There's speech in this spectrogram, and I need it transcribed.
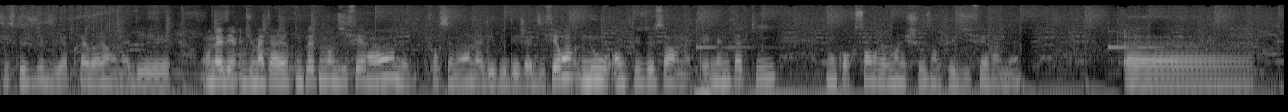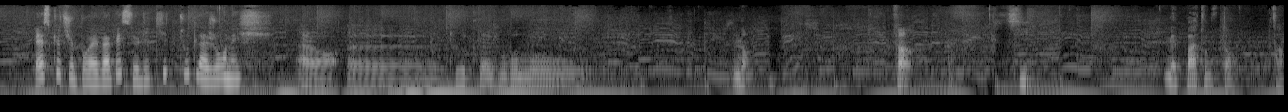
C'est ce que je vous dis. Après, voilà, on a, des, on a du matériel complètement différent, donc forcément, on a des goûts déjà différents. Nous, en plus de ça, on n'a pas les mêmes papilles, donc on ressent vraiment les choses un peu différemment. Euh, Est-ce que tu pourrais vaper ce liquide toute la journée? Alors, euh, toute la journée. Non. Enfin, si. Mais pas tout le temps. Enfin,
